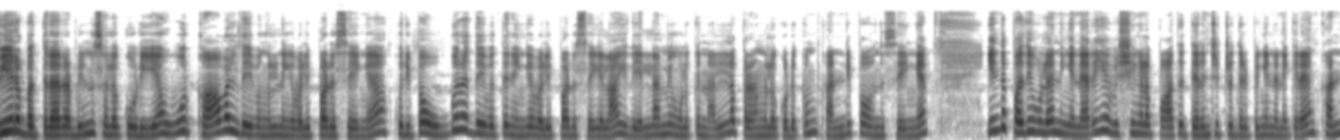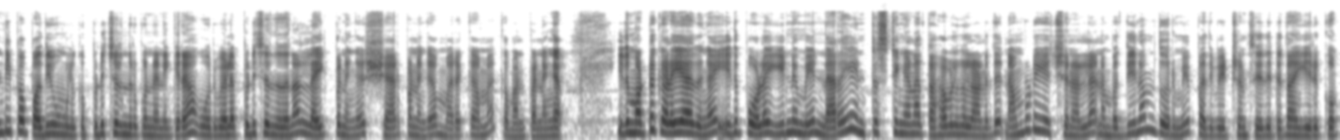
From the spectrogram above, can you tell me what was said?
வீரபத்திரர் அப்படின்னு சொல்லக்கூடிய ஊர் காவல் தெய்வங்களை நீங்கள் வழிபாடு செய்யுங்க. குறிப்பாக உக்ர தெய்வத்தை நீங்கள் வழிபாடு செய்யலாம். இது எல்லாமே உங்களுக்கு நல்ல பலன்களை கொடுக்கும். கண்டிப்பாக வந்து செய்யுங்க. இந்த பதிவில் நீங்கள் நிறைய விஷயங்களை பார்த்து தெரிஞ்சுட்டு இருந்திருப்பீங்கன்னு நினைக்கிறேன். கண்டிப்பாக பதிவு உங்களுக்கு பிடிச்சிருந்துருக்கும்னு நினைக்கிறேன். ஒருவேளை பிடிச்சிருந்ததுன்னா லைக் பண்ணுங்கள் ஷேர் பண்ணுங்கள் மறக்காமல் கமெண்ட் பண்ணுங்கள் இது மட்டும் கிடையாதுங்க. இது போல் இன்னுமே நிறைய இன்ட்ரெஸ்டிங்கான தகவல்களானது நம்மளுடைய சேனலில் நம்ம தினம்தோறுமே பதிவேற்றம் செய்துட்டு தான் இருக்கும்.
